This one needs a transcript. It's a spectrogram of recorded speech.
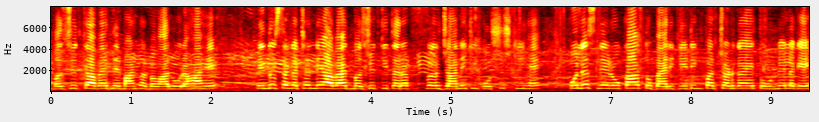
मस्जिद का अवैध निर्माण पर बवाल हो रहा है। हिंदू संगठन ने अवैध मस्जिद की तरफ़ जाने की कोशिश की है। पुलिस ने रोका तो बैरिकेडिंग पर चढ़ गए, तोड़ने लगे।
